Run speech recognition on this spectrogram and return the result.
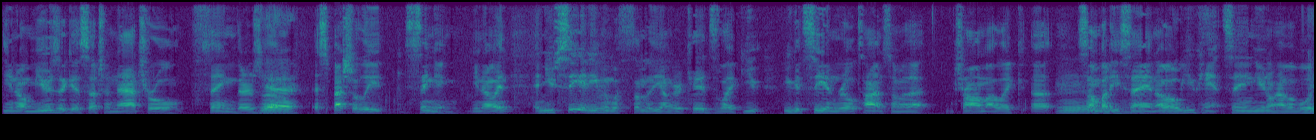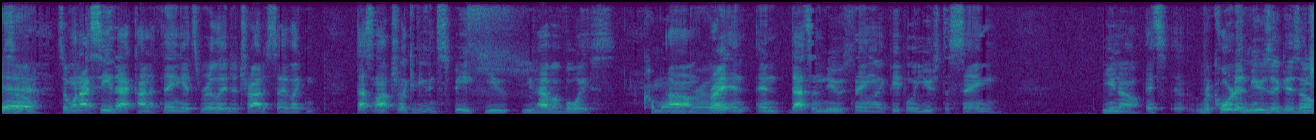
you know, music is such a natural thing. There's uh, Yeah. especially singing, you know, and and you see it even with some of the younger kids. Like you you could see in real time some of that trauma, like uh, somebody saying, "Oh, you can't sing, you don't have a voice." Mm. Yeah. So so when I see that kind of thing, it's really to try to say like that's not true. Like if you can speak, you you have a voice. Come on, Um, bro. right, and and that's a new thing. Like people used to sing. You know, it's recorded music is only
